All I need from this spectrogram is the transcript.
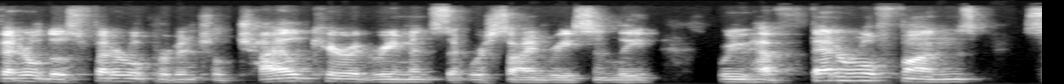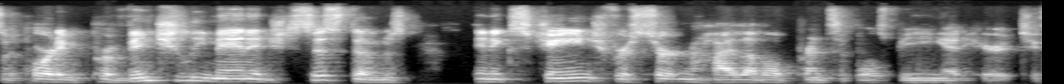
federal, those federal provincial childcare agreements that were signed recently, where you have federal funds supporting provincially managed systems in exchange for certain high level principles being adhered to.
